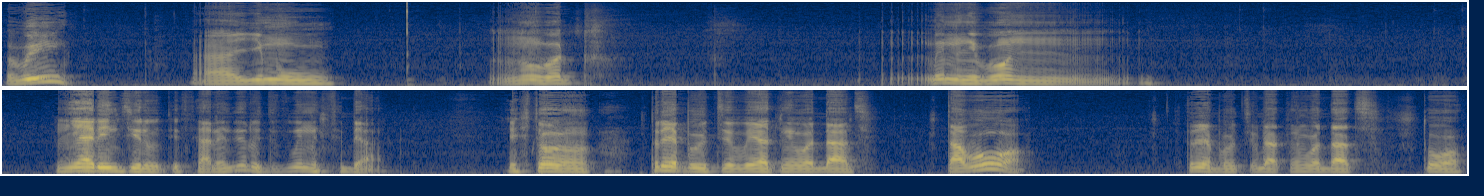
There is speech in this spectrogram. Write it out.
вы а, ему, ну вот, вы на него не ориентируйтесь, ориентируйтесь вы на себя. И что требуете вы от него дать того, требуете вы от него дать то,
